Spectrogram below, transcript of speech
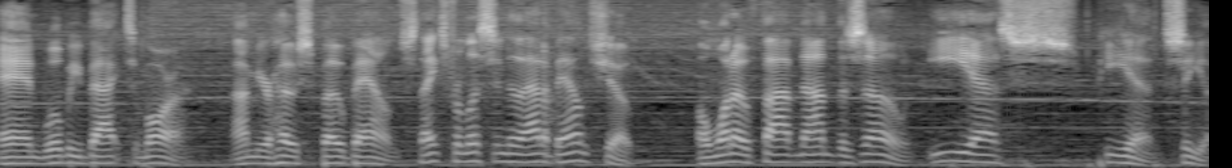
and we'll be back tomorrow. I'm your host, Bo Bounds. Thanks for listening to the Out of Bounds show on 1059 The Zone, ESPN. See ya.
